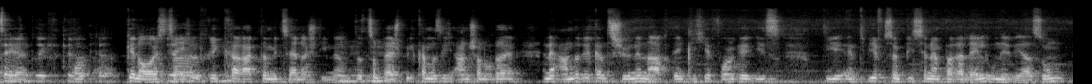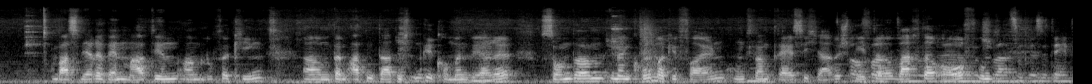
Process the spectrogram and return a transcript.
Serie. Zeichentrickcharakter. Genau, als. Zeichentrickcharakter mit seiner Stimme. Und das Mhm. zum Beispiel kann man sich anschauen. Oder eine andere ganz schöne nachdenkliche Folge ist, die entwirft so ein bisschen ein Paralleluniversum. Was wäre, wenn Martin ähm, Luther King ähm, beim Attentat nicht umgekommen wäre, sondern in ein Koma gefallen und dann 30 Jahre später wacht er auf und und schwarzen Präsident.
